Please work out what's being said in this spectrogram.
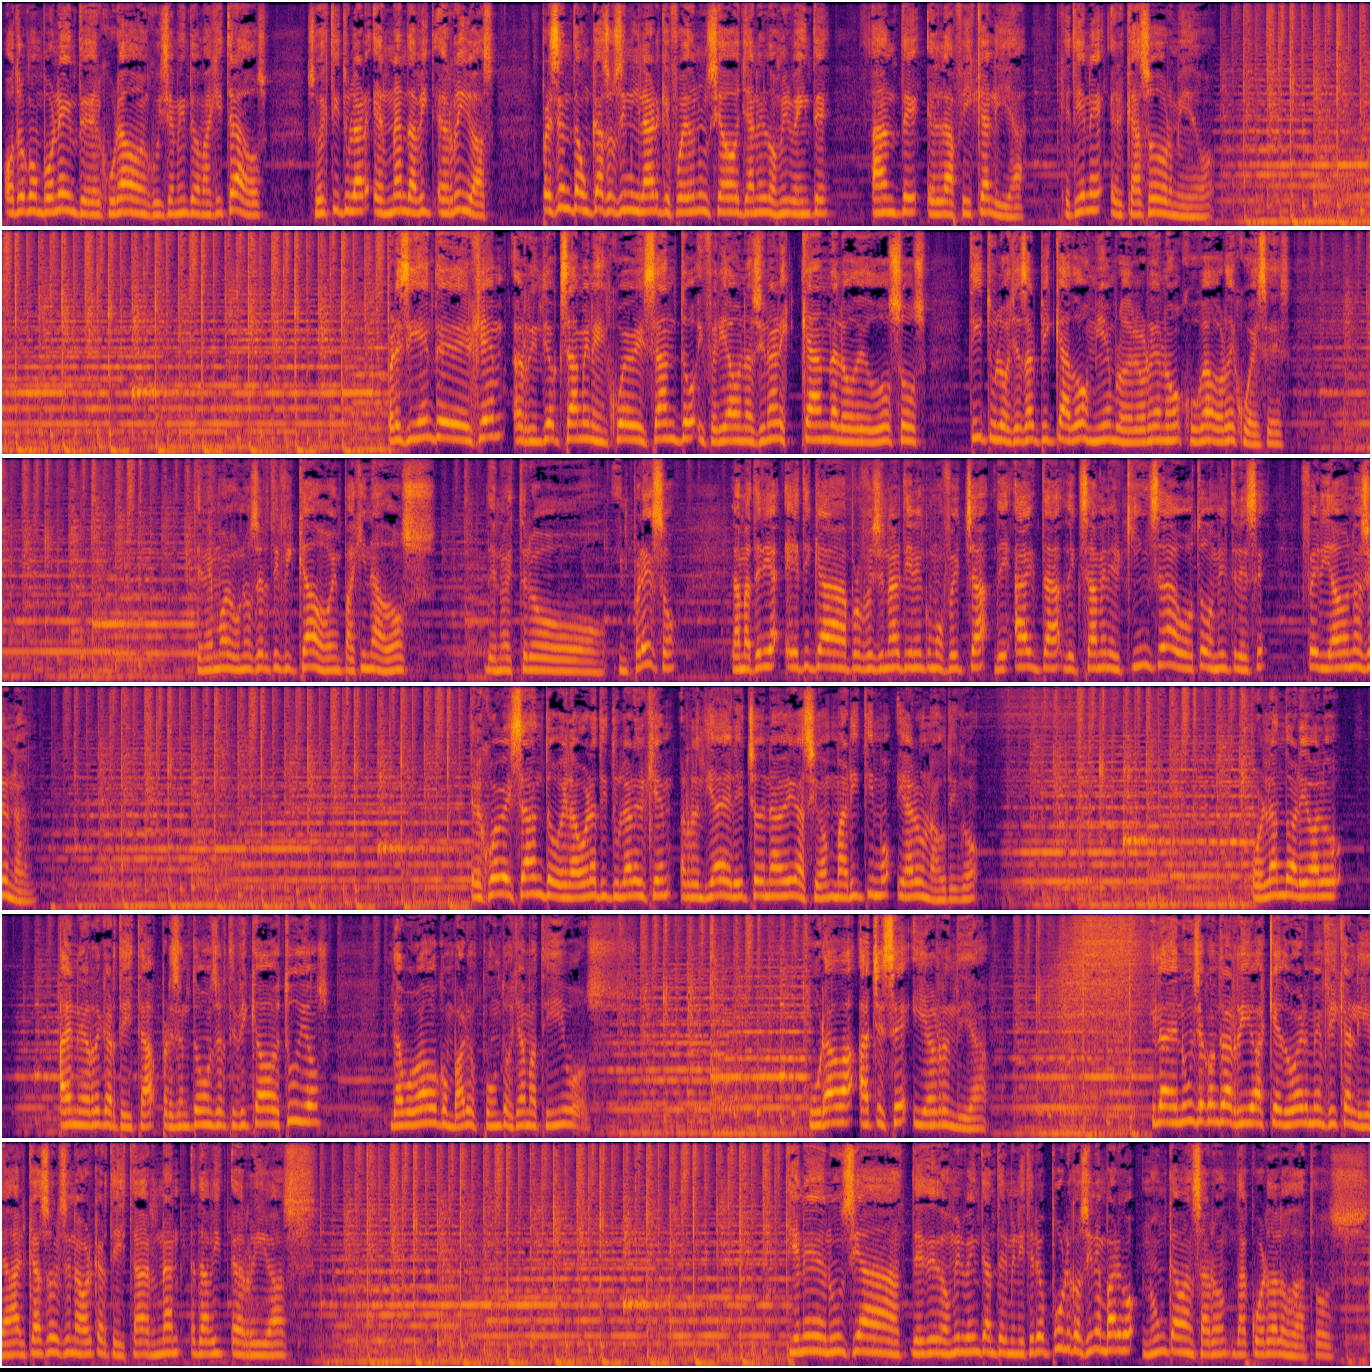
Otro componente del jurado de enjuiciamiento de magistrados, su ex titular Hernán David Rivas, presenta un caso similar que fue denunciado ya en el 2020 ante la Fiscalía, que tiene el caso dormido. Presidente del GEM rindió exámenes en jueves santo y feriado nacional, escándalo de dudosos títulos, ya salpica a dos miembros del órgano jugador de jueces. Tenemos algunos certificados en página 2 de nuestro impreso la materia ética profesional tiene como fecha de acta de examen el 15 de agosto de 2013, feriado nacional. El jueves santo, el ahora titular del GEM rendía derecho de navegación marítimo y aeronáutico. Orlando Arevalo, ANR Cartista, presentó un certificado de estudios de abogado con varios puntos llamativos juraba HC y él rendía. Y la denuncia contra Rivas que duerme en fiscalía, el caso del senador cartista Hernán David Rivas. Tiene denuncia desde 2020 ante el Ministerio Público, sin embargo, nunca avanzaron de acuerdo a los datos.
